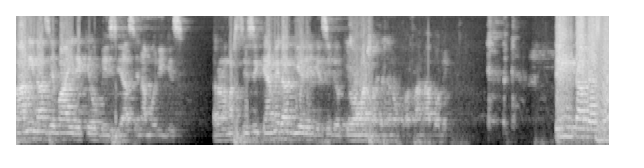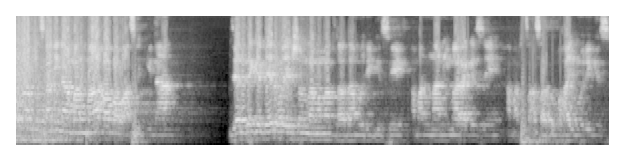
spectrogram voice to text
জানি না যে বাইরে কেউ বেশি আছে না মরে গেছে। কারণ আমার সিসি ক্যামেরা দিয়ে রেখেছিল, কেউ আমার সাথে যেন কথা না বলে। তিনটা বছর আমি জানি না আমার মা বাবা আছে কিনা। জেল থেকে বের হয়ে শুনলাম আমার দাদা মরে গেছে, আমার নানি মারা গেছে, আমার চাচাতো ভাই মরে গেছে।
